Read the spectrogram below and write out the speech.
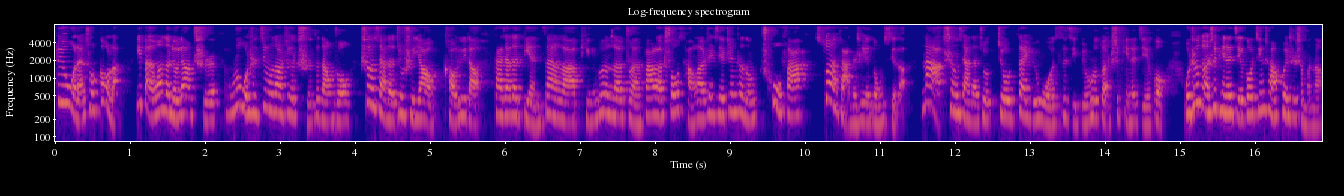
对于我来说够了。一百万的流量池，如果是进入到这个池子当中，剩下的就是要考虑到大家的点赞啦、评论了、转发了、收藏了这些真正能触发算法的这些东西了。那剩下的就就在于我自己，比如说短视频的结构，我这个短视频的结构经常会是什么呢？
